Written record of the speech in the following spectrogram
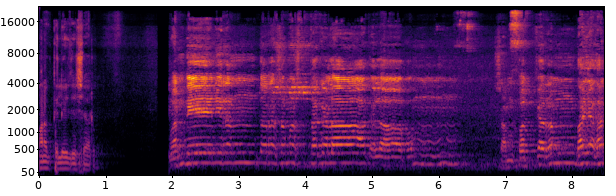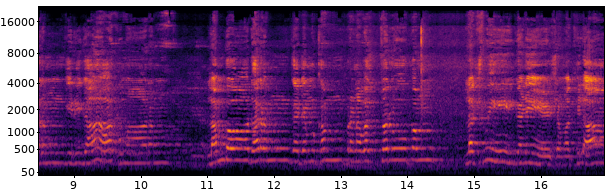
మనకు తెలియజేశారు. వందే నిరంతర సమస్త కళాకలాపం భయహరం గిరిజాకుమారం లంబోదరం గజముఖం ప్రణవస్వరూపం లక్ష్మీ గణేశమఖిలాం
